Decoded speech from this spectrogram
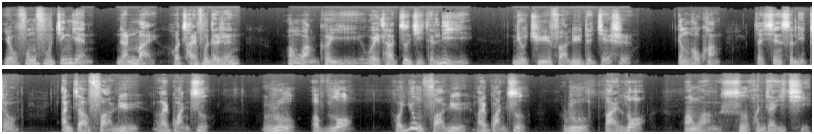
有丰富经验、人脉和财富的人，往往可以为他自己的利益扭曲法律的解释。更何况，在现实里头，按照法律来管制 （rule of law） 和用法律来管制 （rule by law） 往往是混在一起，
